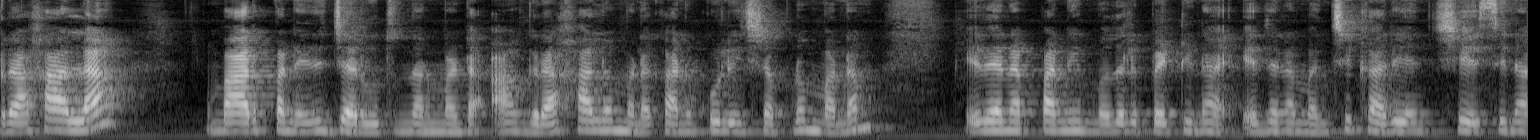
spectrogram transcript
గ్రహాల మార్పు అనేది జరుగుతుందనమాట ఆ గ్రహాలు మనకు అనుకూలించినప్పుడు మనం ఏదైనా పని మొదలుపెట్టినా ఏదైనా మంచి కార్యం చేసినా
